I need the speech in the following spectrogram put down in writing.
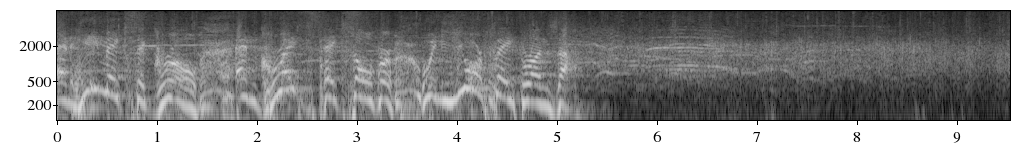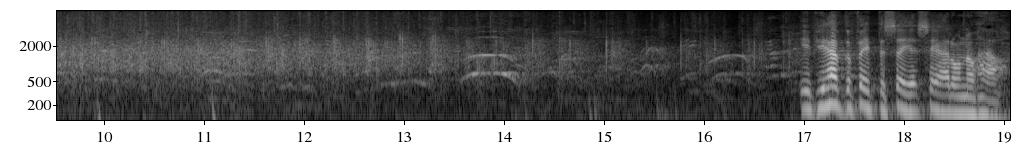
and he makes it grow and grace takes over when your faith runs out. If you have the faith to say it, say, I don't know how.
